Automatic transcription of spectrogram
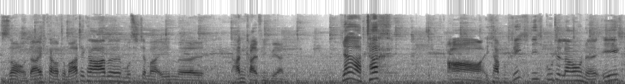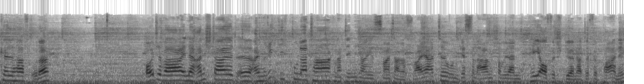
So, und da ich keine Automatik habe, muss ich dann mal eben äh, handgreiflich werden. Ja, Tag! Ah, ich habe richtig gute Laune. Ekelhaft, oder? Heute war in der Anstalt äh, ein richtig cooler Tag, nachdem ich jetzt zwei Tage frei hatte und gestern Abend schon wieder ein P auf Stirn hatte für Panik,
